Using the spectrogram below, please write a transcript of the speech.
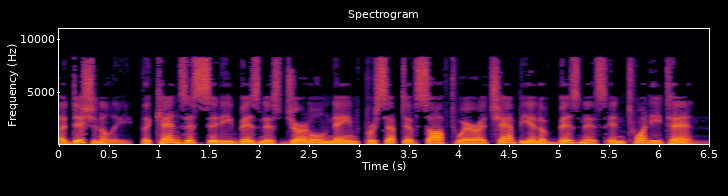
Additionally, the Kansas City Business Journal named Perceptive Software a champion of business in 2010.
